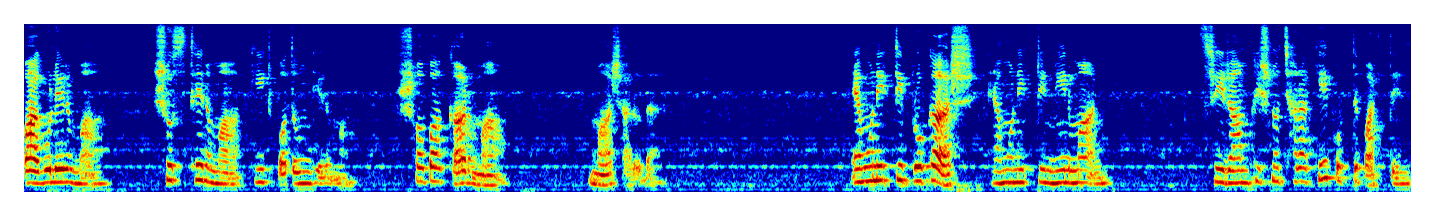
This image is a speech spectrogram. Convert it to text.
পাগলের মা, সুস্থের মা, কীট পতঙ্গের মা, সবাকার মা মা সারদা। এমন একটি প্রকাশ, এমন একটি নির্মাণ শ্রী রামকৃষ্ণ ছাড়া কে করতে পারতেন?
